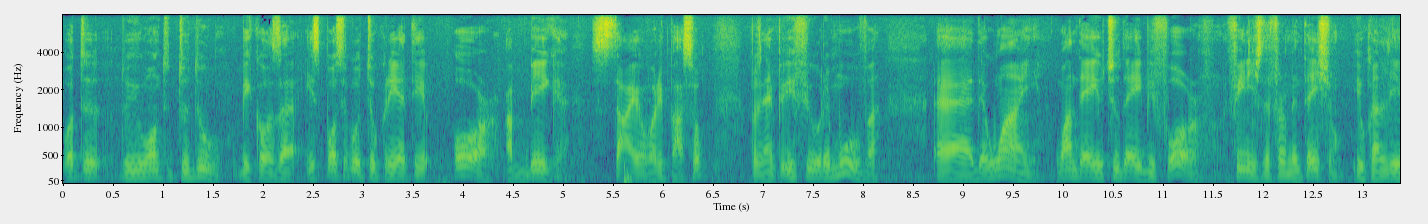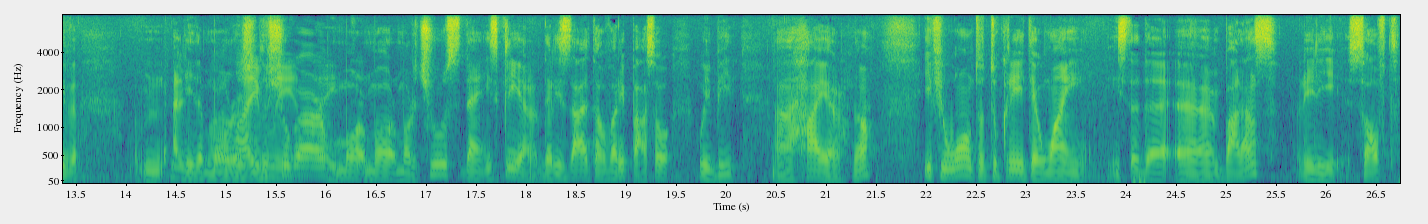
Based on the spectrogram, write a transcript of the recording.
What do, do you want to do? Because uh, it's possible to create a, or a big style of ripasso. For example, if you remove uh, the wine one day or two days before finish the fermentation, you can leave um, a little more, More residual sugar, more more more juice, then it's clear the result of a ripasso will be uh, higher. No, if you want to create a wine instead uh, balance, really soft,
